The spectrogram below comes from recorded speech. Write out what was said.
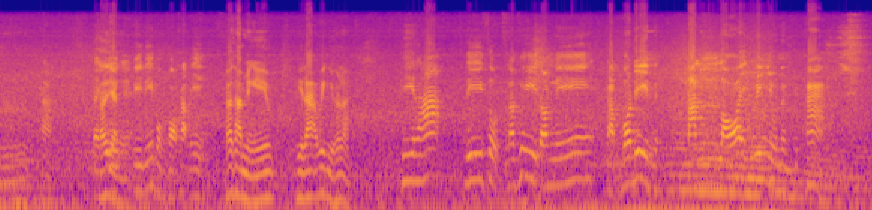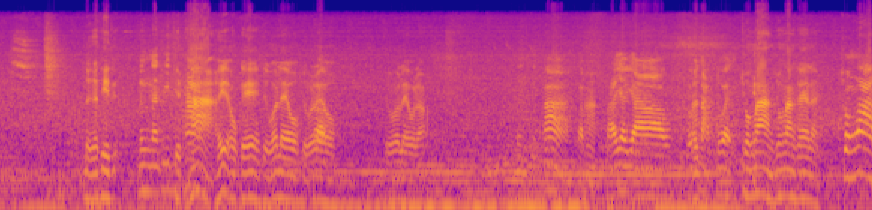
อืมครับแต่แล้วคืออย่างเงี้ยปีนี้ผมขอขับเอง ถ้าทำอย่างนี้พีระวิ่งอยู่เท่าไหร่พีระดีสุดนะพี่ตอนนี้กับบอดี้ตันร้อยวิ่งอยู่หนึ่งจุดห้าหนึ่งนาทีหนึ่งนาทีสิสิบบห้าห้าเฮ้ยโอเค ถือว่าเร็วถือว่าเร็ว ถือว่าเร็วแล้ว หนึ่งจุดห้ากับอ่าท้ายยาวๆรถหนักด้วย ช่วงล่างช่วงล่างใช้อะไร ช่วงล่าง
